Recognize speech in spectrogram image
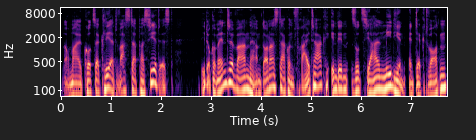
Nochmal kurz erklärt, was da passiert ist. Die Dokumente waren am Donnerstag und Freitag in den sozialen Medien entdeckt worden.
